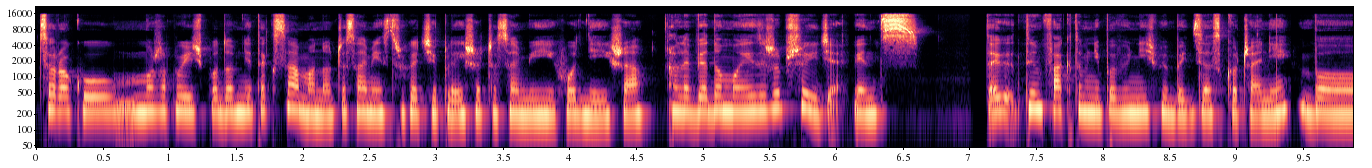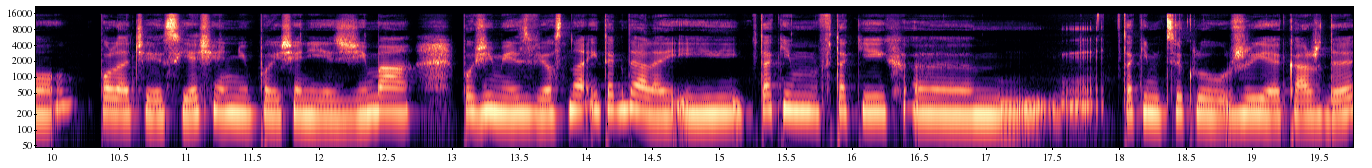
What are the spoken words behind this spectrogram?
co roku, można powiedzieć, podobnie tak samo. No, czasami jest trochę cieplejsza, czasami chłodniejsza, ale wiadomo jest, że przyjdzie, więc tym faktem nie powinniśmy być zaskoczeni, bo po lecie jest jesień, po jesieni jest zima, po zimie jest wiosna i tak dalej. I w takim, w takich, w takim cyklu żyje każdy,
